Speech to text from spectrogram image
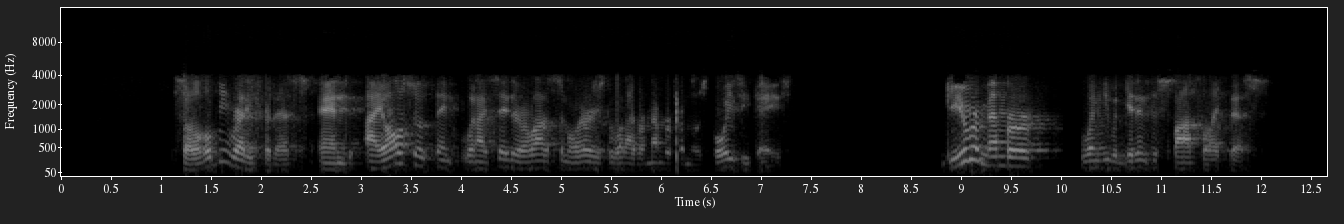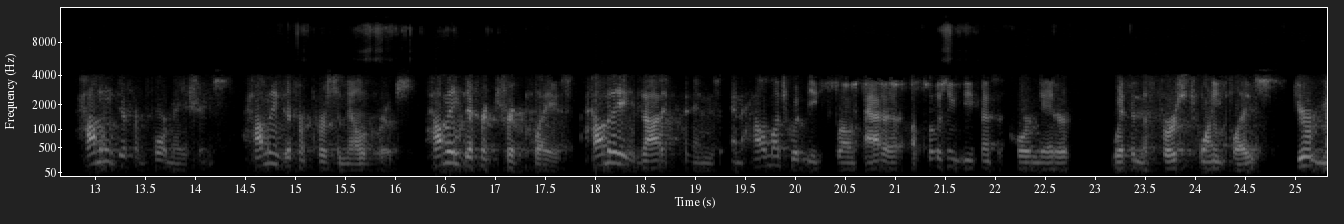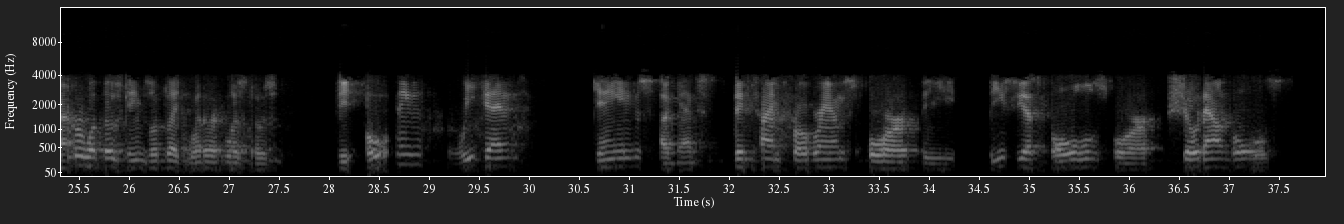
so we'll be ready for this. And I also think when I say there are a lot of similarities to what I remember from those Boise days, do you remember when he would get into spots like this? How many different formations? How many different personnel groups? How many different trick plays? How many exotic things? And how much would be thrown at an opposing defensive coordinator within the first 20 plays? Do you remember what those games looked like, whether it was those the opening weekend games against big time programs or the BCS bowls or showdown bowls.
